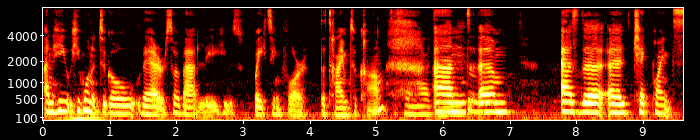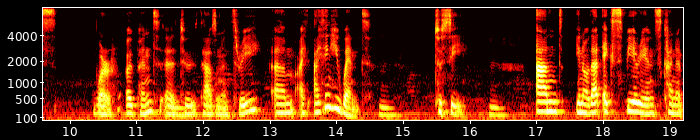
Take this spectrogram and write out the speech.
And he he wanted to go there so badly. He was waiting for the time to come. And um, as the uh, checkpoints were opened uh, 2003 um, I, I think he went to see and you know that experience kind of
